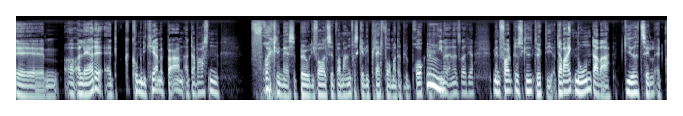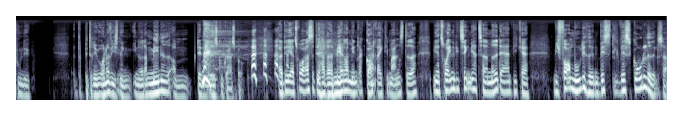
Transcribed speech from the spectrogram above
Øhm, og, og lærte at kommunikere med børn, og der var sådan frygtelig masse bøvl i forhold til, hvor mange forskellige platformer, der blev brugt, mm. Ene eller andet, tredje, fjerde. Men folk blev skide dygtige, og der var ikke nogen, der var gearet til at kunne bedrive undervisning i noget, der mindede om den måde, det skulle gøres på. Og det, jeg tror også, at det har været mere eller mindre godt rigtig mange steder. Men jeg tror, at en af de ting, vi har taget med, det er, at vi, kan, vi får muligheden, hvis, hvis skoleledelser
